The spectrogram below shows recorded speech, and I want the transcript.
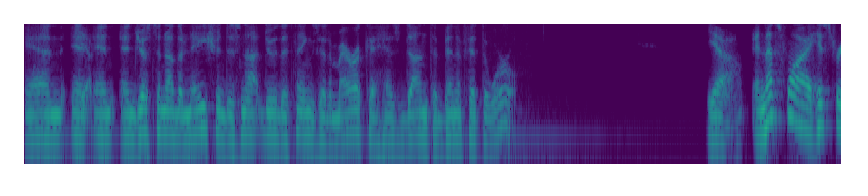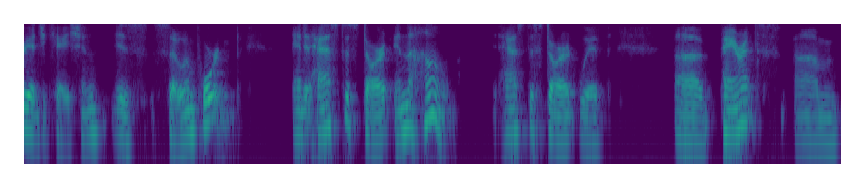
And, and, yep. and, and just another nation does not do the things that America has done to benefit the world. Yeah. And that's why history education is so important. And it has to start in the home. It has to start with uh, parents, um,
